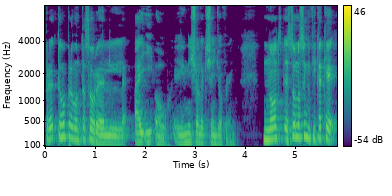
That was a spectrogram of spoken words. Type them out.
pero tengo preguntas sobre el IEO, el Initial Exchange Offering. No, esto no significa que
